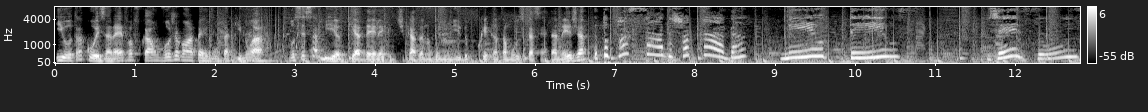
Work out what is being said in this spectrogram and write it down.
E outra coisa, né? Vou, ficar, vou jogar uma pergunta aqui no ar. Você sabia que a Adele é criticada no Reino Unido porque canta música sertaneja? Eu tô passada, chocada. Meu Deus. Jesus.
